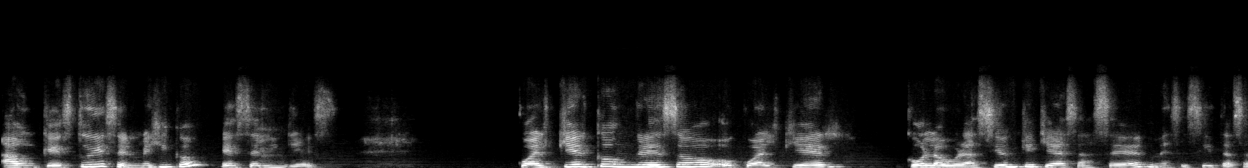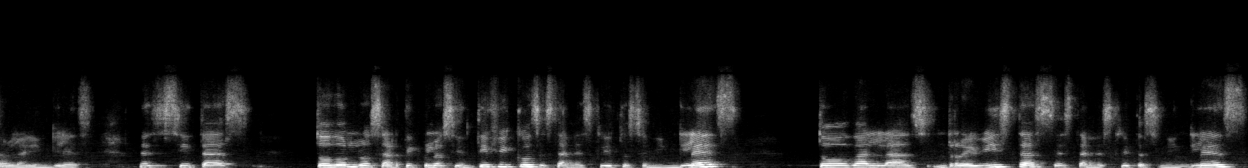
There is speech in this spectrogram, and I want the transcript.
aunque estudies en México, es el inglés. Cualquier congreso o cualquier colaboración que quieras hacer, necesitas hablar inglés. Necesitas, todos los artículos científicos están escritos en inglés, todas las revistas están escritas en inglés,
